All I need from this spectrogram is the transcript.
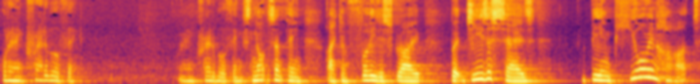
What an incredible thing. What an incredible thing. It's not something I can fully describe, but Jesus says being pure in heart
